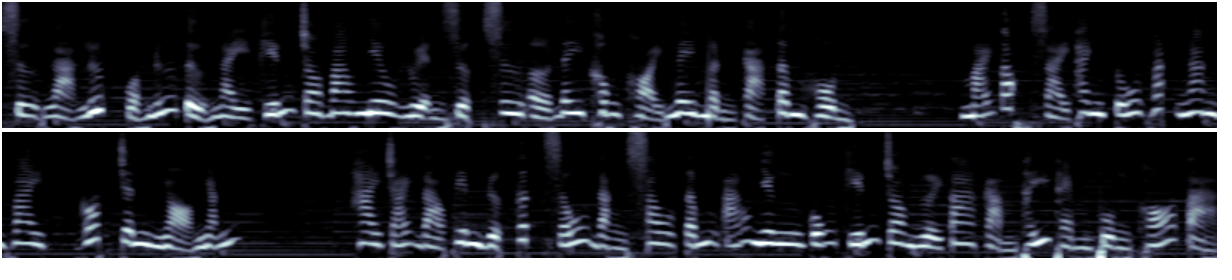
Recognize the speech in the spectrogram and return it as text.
Sự lạ lướt của nữ tử này khiến cho bao nhiêu luyện dược sư ở đây không khỏi mê mẩn cả tâm hồn. Mái tóc dài thanh tú vắt ngang vai, gót chân nhỏ nhắn. Hai trái đào tiên được cất giấu đằng sau tấm áo nhưng cũng khiến cho người ta cảm thấy thèm thuồng khó tả.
